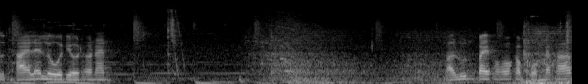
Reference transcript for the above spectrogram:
สุดท้ายและโลเดียวเท่านั้น มาลุ้นไปพร้อมกับผมนะครับ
